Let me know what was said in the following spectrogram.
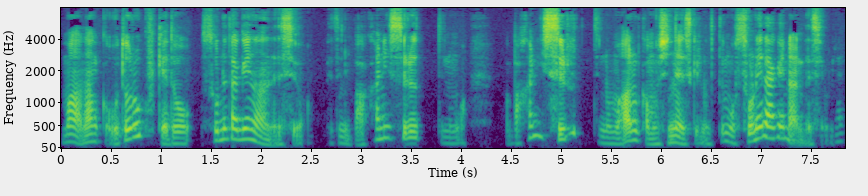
まあなんか驚くけど、それだけなんですよ。別にバカにするっていうのも、バカにするっていうのもあるかもしれないですけど、でもそれだけなんですよね。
